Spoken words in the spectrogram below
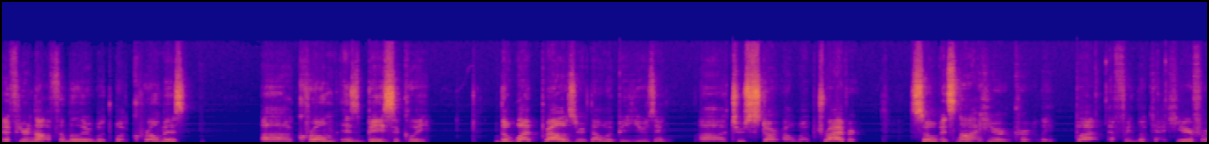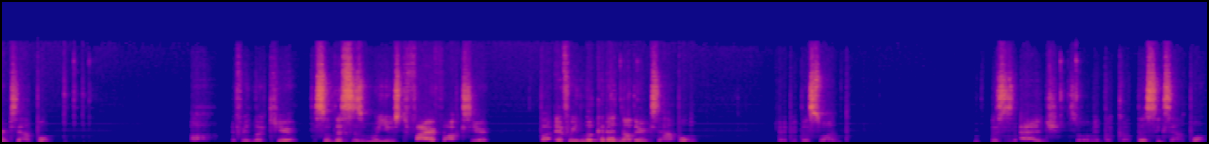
if you're not familiar with what Chrome is, uh, Chrome is basically the web browser that we'll be using uh, to start a WebDriver. So it's not here currently, but if we look at here, for example, uh, if we look here, so this is, we used Firefox here, but if we look at another example, maybe this one, this is Edge. So let me look at this example.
